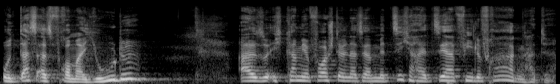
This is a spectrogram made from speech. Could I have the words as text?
und das als frommer Jude. Also ich kann mir vorstellen, dass er mit Sicherheit sehr viele Fragen hatte.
